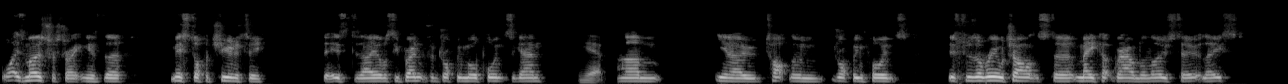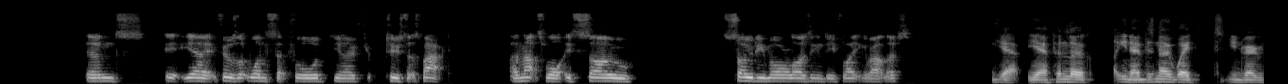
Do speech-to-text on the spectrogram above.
what is most frustrating is the missed opportunity that is today. Obviously, Brentford dropping more points again. Yeah. Um, you know, Tottenham dropping points. This was a real chance to make up ground on those two at least. And it, yeah, it feels like one step forward, you know, two steps back, and that's what is so so demoralising and deflating about this. Yeah, yeah. And look, you know, there's no way to, you know,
